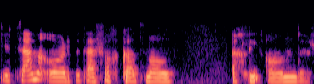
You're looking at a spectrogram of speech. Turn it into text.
die Zusammenarbeit einfach gerade mal ein bisschen anders.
